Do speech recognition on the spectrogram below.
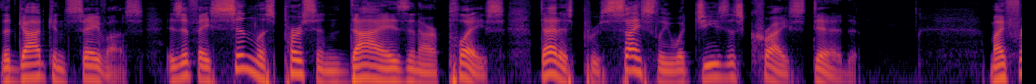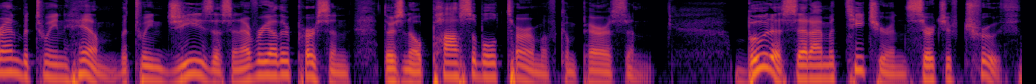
that God can save us is if a sinless person dies in our place. That is precisely what Jesus Christ did. My friend, between him, between Jesus, and every other person, there's no possible term of comparison. Buddha said, I'm a teacher in search of truth.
